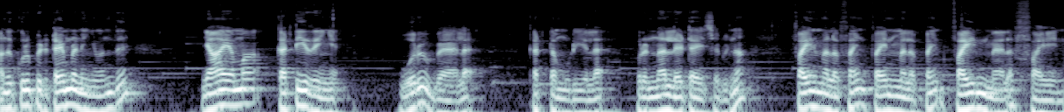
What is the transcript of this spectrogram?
அந்த குறிப்பிட்ட டைமில் நீங்கள் வந்து நியாயமாக கட்டிடுறீங்க. ஒரு வேலை கட்ட முடியலை. ஒரு ரெண்டு நாள் லேட் ஆகிடுச்சு அப்படின்னா ஃபைன் மேலே ஃபைன் ஃபைன் மேலே ஃபைன் ஃபைன் மேலே ஃபைன்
